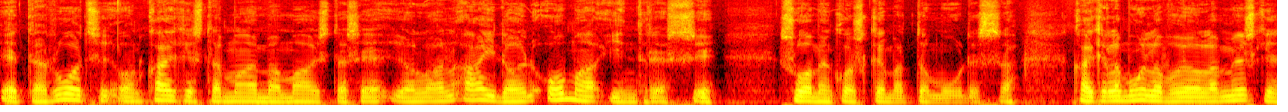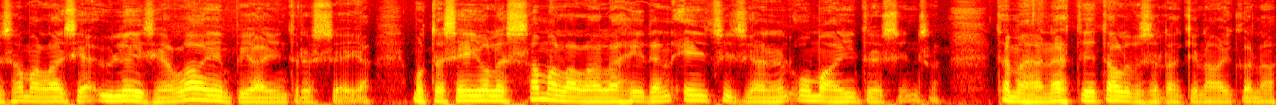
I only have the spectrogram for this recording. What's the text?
että Ruotsi on kaikista maailman maista se, jolla on aidoin oma intressi Suomen koskemattomuudessa. Kaikilla muilla voi olla myöskin samanlaisia yleisiä laajempia intressejä, mutta se ei ole samalla lailla heidän ensisijainen oma intressinsä. Tämähän nähtiin talvisodankin aikana.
